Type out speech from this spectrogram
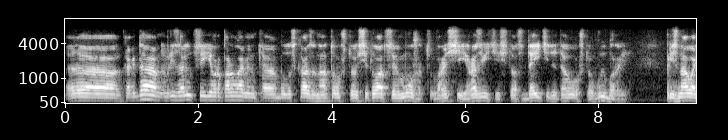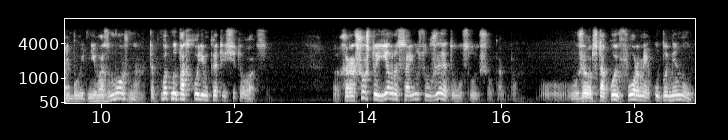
когда в резолюции Европарламента было сказано о том, что ситуация может в России, развитие ситуации дойти до того, что выборы признавать будет невозможно, так вот мы подходим к этой ситуации. Хорошо, что Евросоюз уже это услышал, как бы, уже вот в такой форме упомянул.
